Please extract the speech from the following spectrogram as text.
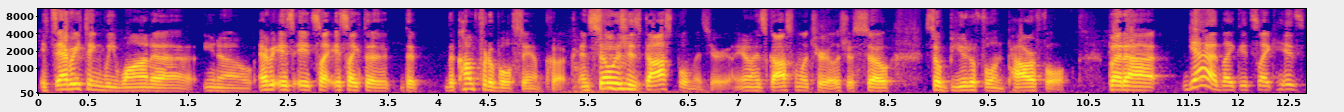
it's everything we want to you know every it's it's like it's like the the the comfortable Sam Cooke, and so mm-hmm. is his gospel material. You know, his gospel material is just so so beautiful and powerful. But uh, yeah, like it's like his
